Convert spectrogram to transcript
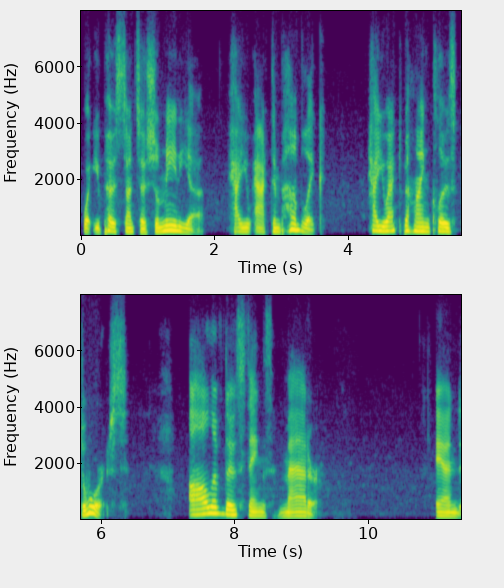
What you post on social media, how you act in public, how you act behind closed doors. All of those things matter. And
